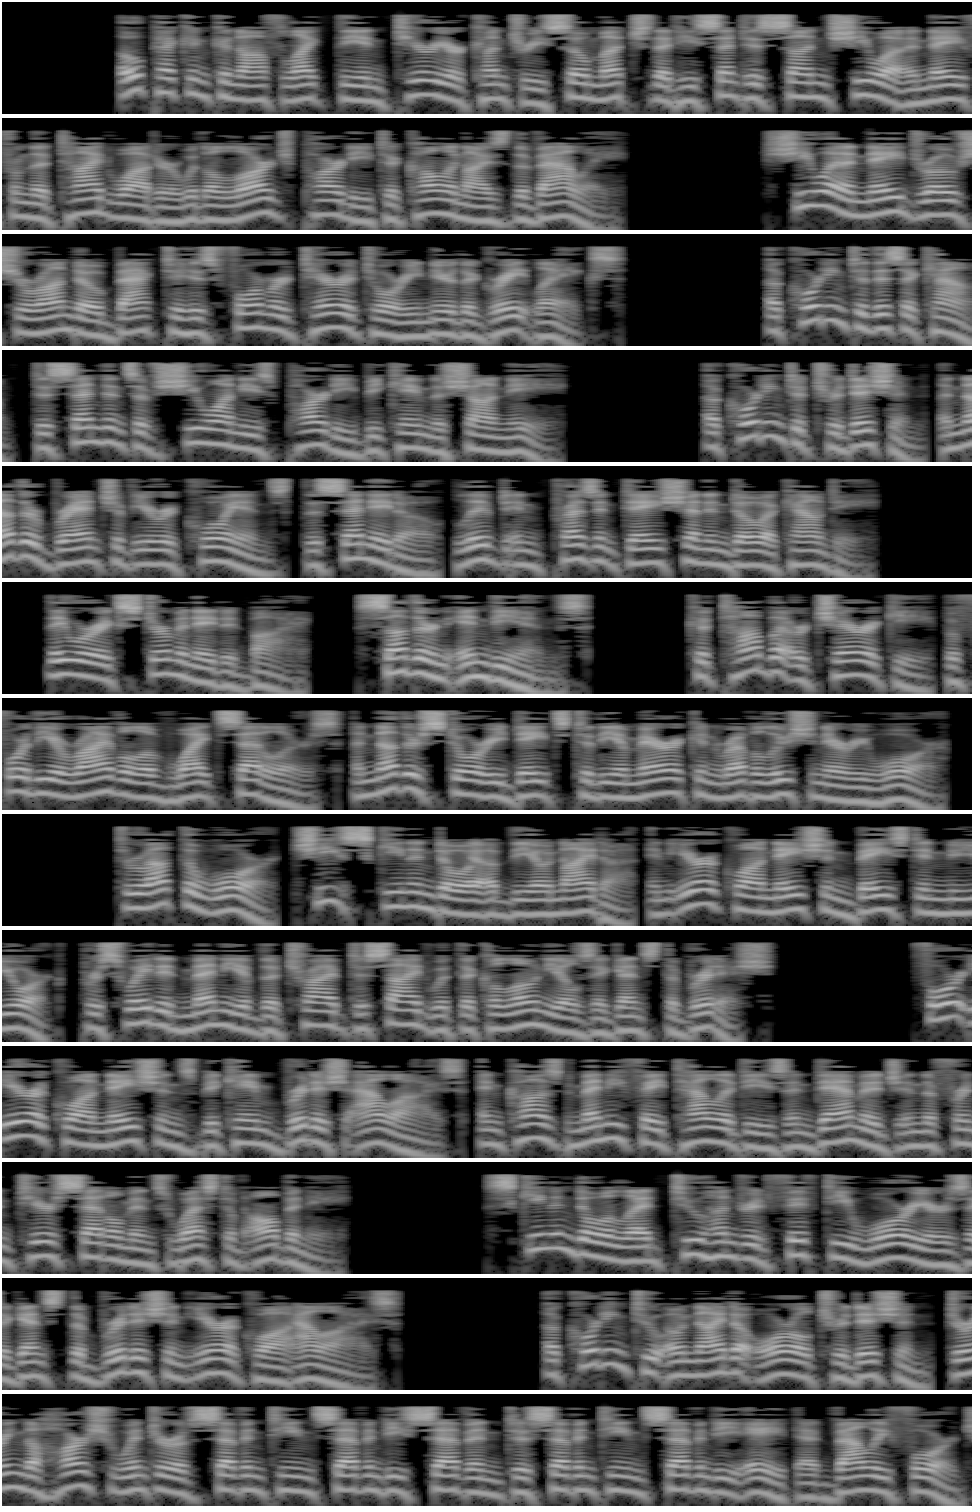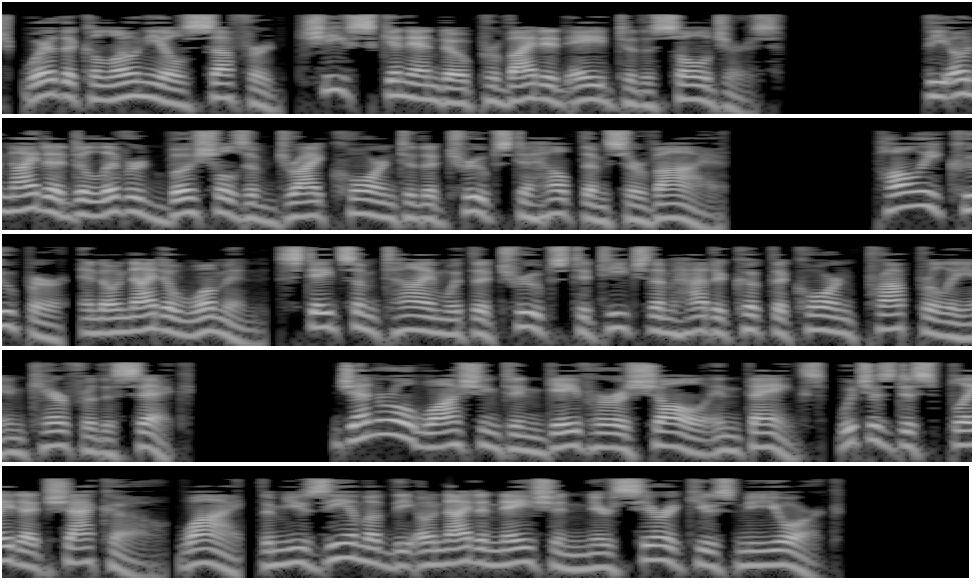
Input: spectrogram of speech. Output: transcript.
Opechancanough liked the interior country so much that he sent his son Shewa Ane from the Tidewater with a large party to colonize the valley. Shewa Ane drove Sherando back to his former territory near the Great Lakes. According to this account, descendants of Shewanee's party became the Shawnee. According to tradition, another branch of Iroquoians, the Senedo, lived in present-day Shenandoah County. They were exterminated by Southern Indians Catawba or Cherokee before the arrival of white settlers. Another story dates to the American Revolutionary War. Throughout the war, Chief Shenandoah of the Oneida, an Iroquois nation based in New York, persuaded many of the tribe to side with the colonials against the British. Four Iroquois nations became British allies, and caused many fatalities and damage in the frontier settlements west of Albany. Shenandoah led 250 warriors against the British and Iroquois allies. According to Oneida oral tradition, during the harsh winter of 1777–1778 at Valley Forge, where the colonials suffered, Chief Shenandoah provided aid to the soldiers. The Oneida delivered bushels of dry corn to the troops to help them survive. Polly Cooper, an Oneida woman, stayed some time with the troops to teach them how to cook the corn properly and care for the sick. General Washington gave her a shawl in thanks, which is displayed at Shako:wi, the Museum of the Oneida Nation near Syracuse, New York.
